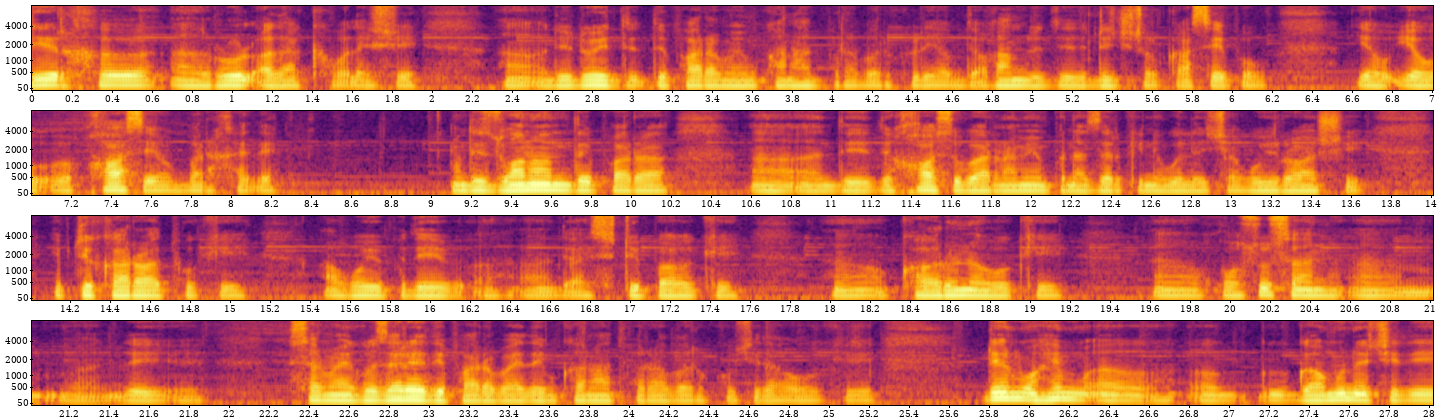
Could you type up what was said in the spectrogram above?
ډیر ښه رول ادا کولی شي د دوی د لپاره امکانات برابر کړي او د غم د ډیجیټل کاسې په یو یو خاص یو برخه ده د ځوانان د لپاره د خاصو برنامې په نظر کې نیولې چې هغوی راشي ابتکارات وکړي هغوی په دې د آی سي ټي په کې کارونه وکړي خصوصا د سرمایه گذارۍ لپاره باید امکانات برابر کړو چې دا وکړي ډیر مهم ګامونه چې دي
